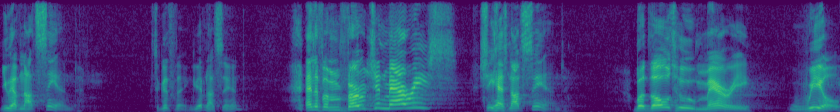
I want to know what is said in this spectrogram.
you have not sinned. It's a good thing. You have not sinned. And if a virgin marries, she has not sinned. But those who marry will,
